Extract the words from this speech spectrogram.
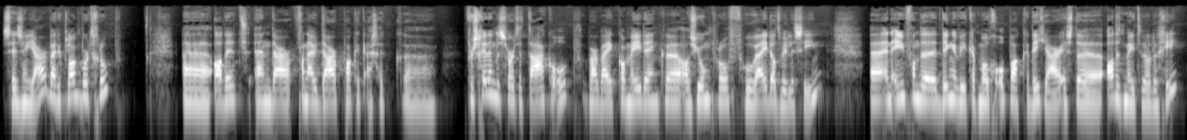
sinds een jaar bij de klankbordgroep. Uh. En daar, vanuit daar pak ik eigenlijk uh, verschillende soorten taken op. Waarbij ik kan meedenken als jongprof hoe wij dat willen zien. Uh, en een van de dingen die ik heb mogen oppakken dit jaar is de auditmethodologie.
